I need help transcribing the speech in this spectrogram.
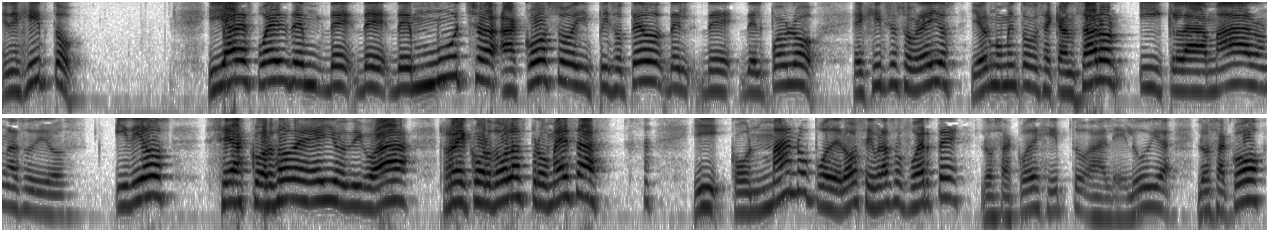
en Egipto. Y ya después de, mucho acoso y pisoteo del, del, pueblo egipcio sobre ellos, llegó un momento donde se cansaron y clamaron a su Dios. Y Dios se acordó de ellos, digo, ah, recordó las promesas y con mano poderosa y brazo fuerte lo sacó de Egipto, aleluya. Lo sacó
